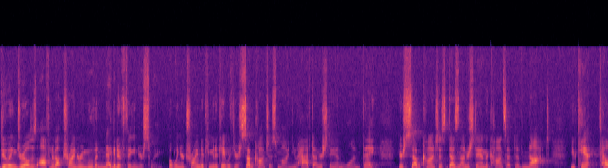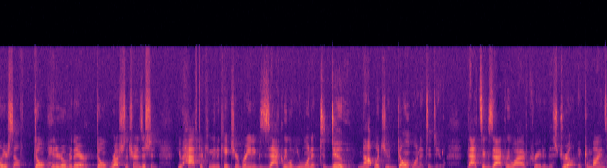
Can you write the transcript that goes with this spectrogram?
Doing drills is often about trying to remove a negative thing in your swing, but when you're trying to communicate with your subconscious mind, you have to understand one thing. Your subconscious doesn't understand the concept of not. You can't tell yourself, don't hit it over there, don't rush the transition. You have to communicate to your brain exactly what you want it to do, not what you don't want it to do. That's exactly why I've created this drill. It combines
